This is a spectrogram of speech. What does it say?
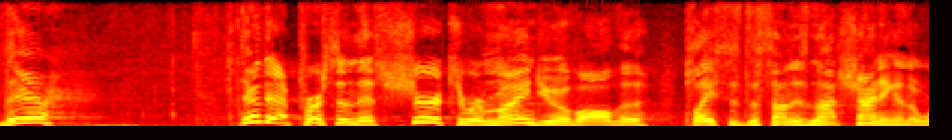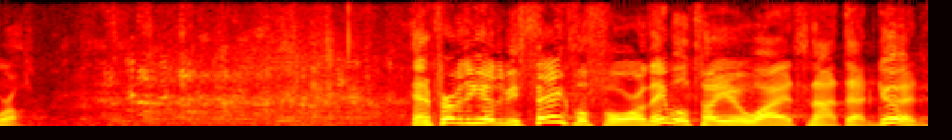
they're, they're that person that's sure to remind you of all the places the sun is not shining in the world. and for everything you have to be thankful for, they will tell you why it's not that good.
